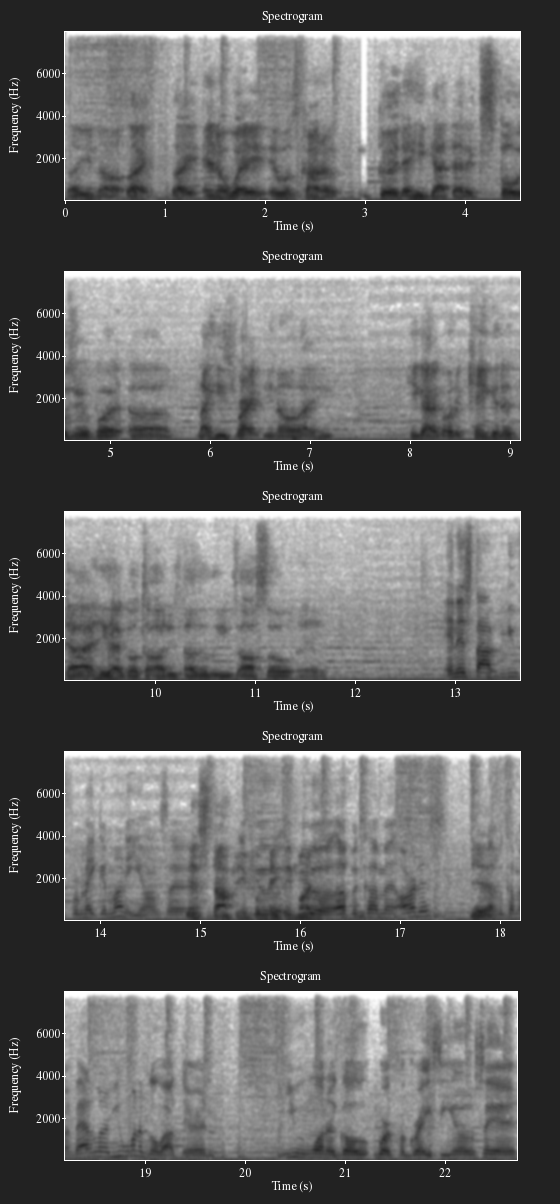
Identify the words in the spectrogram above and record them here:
So you know, like, like in a way, it was kind of good that he got that exposure, but uh, like he's right, you know, like he he got to go to King of the Dot. He got to go to all these other leagues also, and and it stopped you from making money. You know what I'm saying? It stopped you from making if money. If you're an up and coming artist, yeah, up and coming battler, you want to go out there and you want to go work for Gracie. You know what I'm saying?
